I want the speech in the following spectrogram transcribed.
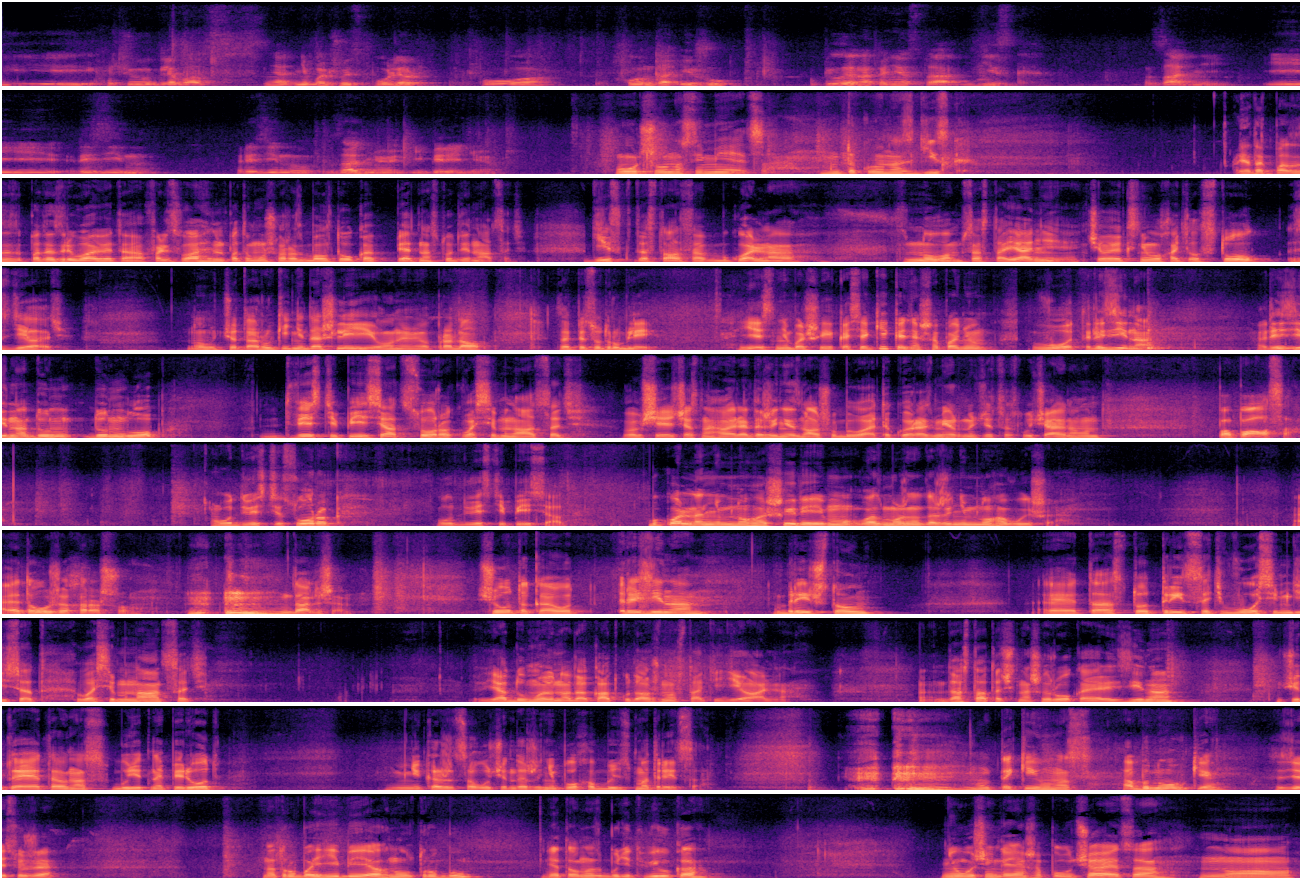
И хочу для вас снять небольшой спойлер по Honda Ижу. Купил я наконец-то диск задний и резину. Резину заднюю и переднюю. Вот что у нас имеется. Вот такой у нас диск. Я так подозреваю, это Volkswagen, потому что разболтовка 5 на 112. Диск достался буквально в новом состоянии. Человек с него хотел стол сделать. Ну, что-то руки не дошли, и он его продал за 500 рублей. Есть небольшие косяки, конечно, по нем. Вот, резина. Резина Dunlop 250 40 18. Вообще, я, честно говоря, даже не знал, что бывает такой размер, но чисто случайно он попался. Вот 240, вот 250. Буквально немного шире и, возможно, даже немного выше. А это уже хорошо. Дальше. Еще вот такая вот резина Bridgestone. Это 130 80 18. Я думаю, на докатку должно стать идеально. Достаточно широкая резина. Учитывая это у нас будет наперед. Мне кажется, очень даже неплохо будет смотреться. Вот такие у нас обновки. Здесь уже на трубогибе я гнул трубу. Это у нас будет вилка. Не очень, конечно, получается, но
